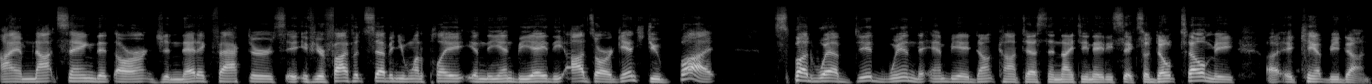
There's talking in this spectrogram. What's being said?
I am not saying that there aren't genetic factors. If you're five foot seven, you want to play in the NBA, the odds are against you. But Spud Webb did win the NBA dunk contest in 1986. So don't tell me uh, it can't be done.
